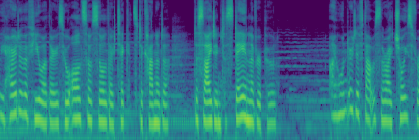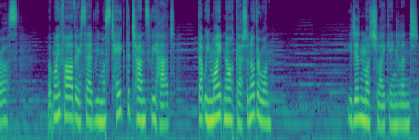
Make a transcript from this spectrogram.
We heard of a few others who also sold their tickets to Canada, deciding to stay in Liverpool. I wondered if that was the right choice for us, but my father said we must take the chance we had, that we might not get another one. He didn't much like England,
